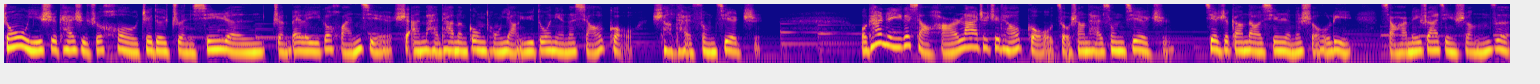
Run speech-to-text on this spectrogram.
中午仪式开始之后，这对准新人准备了一个环节，是安排他们共同养育多年的小狗上台送戒指。我看着一个小孩拉着这条狗走上台送戒指，戒指刚到新人的手里，小孩没抓紧绳子，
